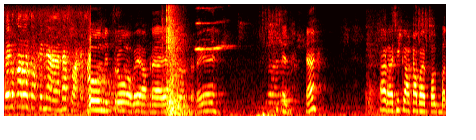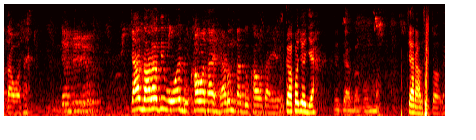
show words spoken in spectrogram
પેલું કરો તો કે ના સ્વાટે તો મિત્રો હવે આપણે આયા કરે હે? આ રાશી કાકાભાઈ પગ બતાવો છે. ચાર દાડાથી ઓય દુખાવો થાય હેડું ને ત્યાં દુખાવો થાય. કાકો જો જ્યાં ચાર આવશે તો હવે.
